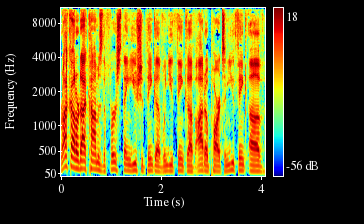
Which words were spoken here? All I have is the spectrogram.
RockAuto.com is the first thing you should think of when you think of auto parts and you think of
